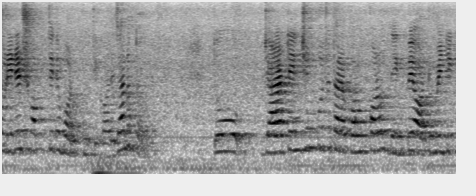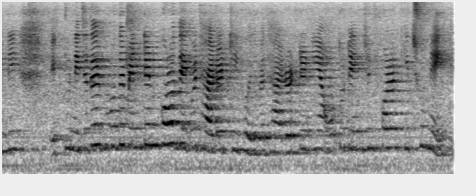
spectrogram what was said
শরীরের সব থেকে বড় ক্ষতি করে, জানো তো? তো যারা টেনশন করছ তারা কম করো, দেখবে অটোমেটিকলি একটু নিজেদের মধ্যে মেনটেন করো, দেখবে থাইরয়েড ঠিক হয়ে যাবে। থাইরয়েডটা নিয়ে অত টেনশন করার কিছু নেই।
